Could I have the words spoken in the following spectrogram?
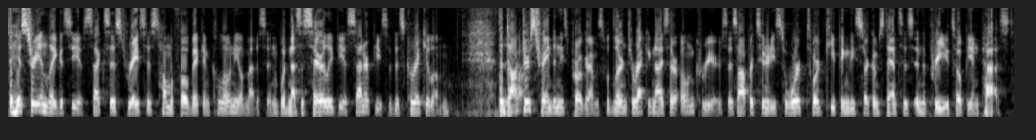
The history and legacy of sexist, racist, homophobic, and colonial medicine would necessarily be a centerpiece of this curriculum. The doctors trained in these programs would learn to recognize their own careers as opportunities to work toward keeping these circumstances in the pre utopian past.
